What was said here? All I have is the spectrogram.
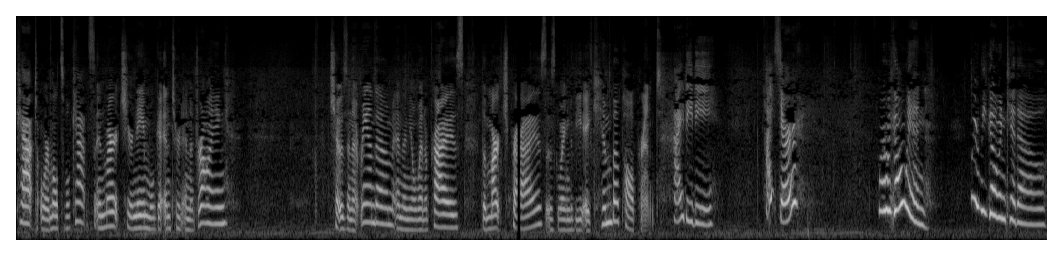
cat or multiple cats in March, your name will get entered in a drawing chosen at random, and then you'll win a prize. The March prize is going to be a Kimba paw print. Hi, Dee Dee. Hi, sir. Where are we going? Where are we going, kiddo?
